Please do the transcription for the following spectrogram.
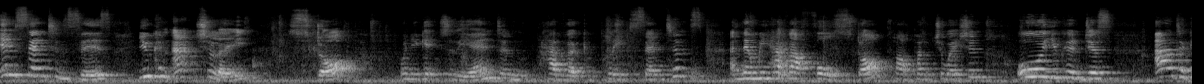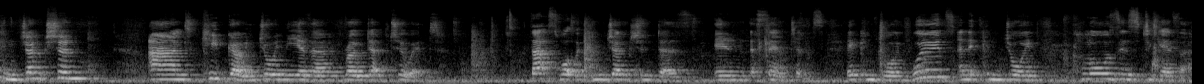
in sentences, you can actually stop when you get to the end and have a complete sentence, and then we have our full stop, our punctuation, or you can just add a conjunction and keep going, join the other road up to it. That's what the conjunction does in a sentence. It can join words and it can join clauses together.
